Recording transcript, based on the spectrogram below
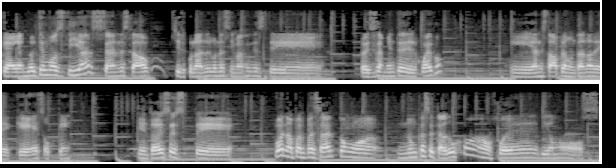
que en los últimos días se han estado circulando algunas imágenes de precisamente del juego y han estado preguntando de qué es o qué. Y entonces, este, bueno, para empezar, como nunca se tradujo, fue, digamos,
